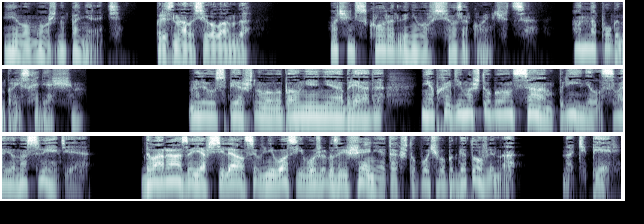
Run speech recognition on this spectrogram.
«Его можно понять», — призналась Иоланда. «Очень скоро для него все закончится. Он напуган происходящим». «Для успешного выполнения обряда необходимо, чтобы он сам принял свое наследие. Два раза я вселялся в него с его же разрешения, так что почва подготовлена. Но теперь,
